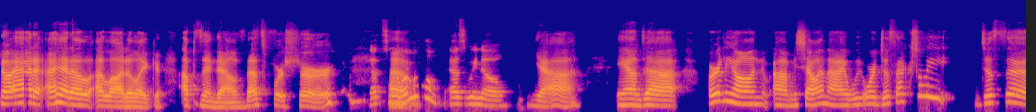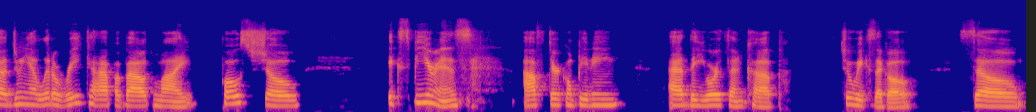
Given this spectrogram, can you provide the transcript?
no, I had a, I had a, a lot of like ups and downs. That's for sure. That's normal, um, as we know. Yeah, and uh, early on, uh, Michelle and I, we were just actually just uh, doing a little recap about my post show experience after competing at the Yorton Cup two weeks ago. So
